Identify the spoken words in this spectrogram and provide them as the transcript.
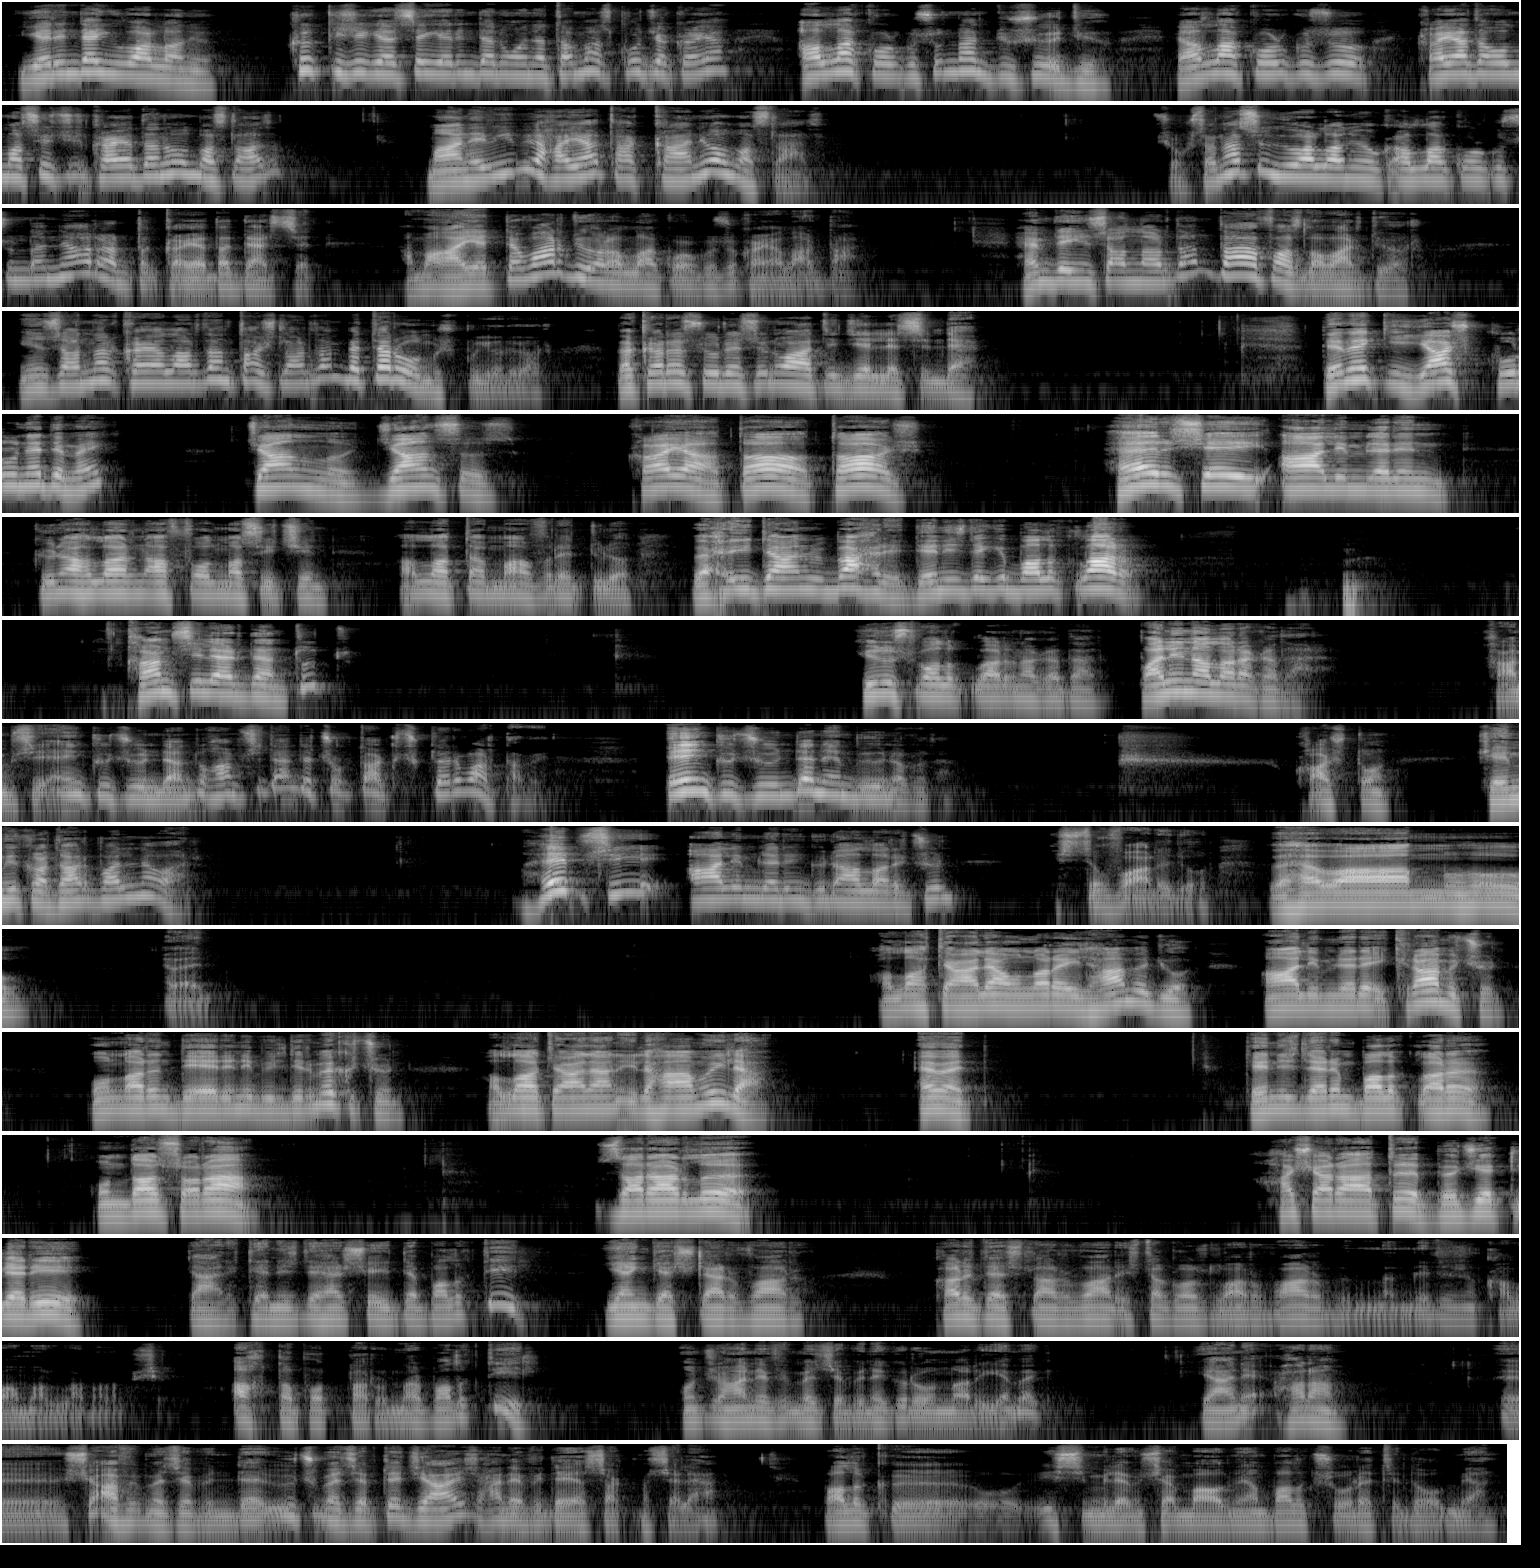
yerinden yuvarlanıyor. 40 kişi gelse yerinden oynatamaz. Koca kaya Allah korkusundan düşüyor diyor. E Allah korkusu kayada olması için kayada ne olması lazım? Manevi bir hayat hakkani olması lazım. Yoksa nasıl yuvarlanıyor Allah korkusunda ne arar da kayada dersin? Ama ayette var diyor Allah korkusu kayalarda. Hem de insanlardan daha fazla var diyor. İnsanlar kayalardan, taşlardan beter olmuş buyuruyor. Bekara suresinin o ayet cellesinde. Demek ki yaş kuru ne demek? Canlı, cansız, kaya, dağ, taş, her şey alimlerin günahların affolması için Allah'tan mağfiret diliyor. Ve hidan bahri denizdeki balıklar kamsilerden tut Yunus balıklarına kadar, balinalara kadar. Hamsi en küçüğünden de, hamsiden de çok daha küçükleri var tabi. En küçüğünden en büyüğüne kadar. Kaç ton? Kemik kadar balina var. Hepsi alimlerin günahları için istiğfar ediyor. Ve hevamuhu. Evet. Allah Teala onlara ilham ediyor. Alimlere ikram için. Onların değerini bildirmek için. Allah Teala'nın ilhamıyla evet denizlerin balıkları ondan sonra zararlı haşeratı, böcekleri yani denizde her şeyde balık değil. Yengeçler var, karidesler var, istakozlar var, bilmem ne diyorsun, kalamarlar var bir şey. Ahtapotlar onlar balık değil. Onun için Hanefi mezhebine göre onları yemek yani haram. e, Şafii mezhebinde, üç mezhepte caiz, Hanefi'de yasak mesela. Balık e, isim ile müsemma olmayan, balık suretinde olmayan.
